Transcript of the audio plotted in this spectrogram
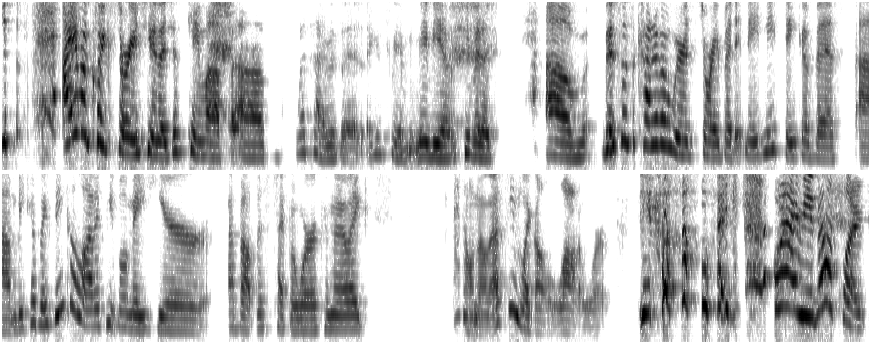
I have a quick story too that just came up. Um, what time is it? I guess we have maybe a few minutes. Um, this is kind of a weird story, but it made me think of this um, because I think a lot of people may hear about this type of work and they're like, I don't know, that seems like a lot of work. like, well, I mean, that's like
